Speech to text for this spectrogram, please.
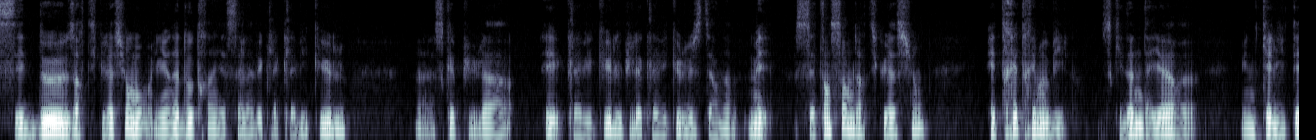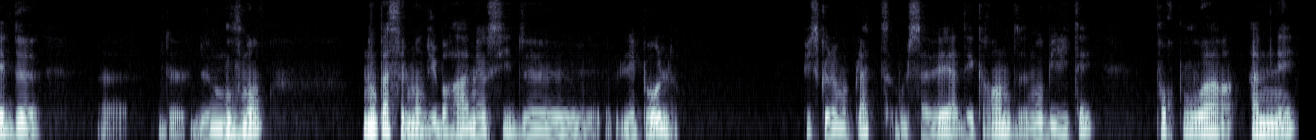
ces deux articulations, bon, il y en a d'autres, hein, il y a celle avec la clavicule, euh, scapula et clavicule, et puis la clavicule et le sternum. Mais cet ensemble d'articulations est très très mobile, ce qui donne d'ailleurs euh, une qualité de, euh, de, mouvement, non pas seulement du bras, mais aussi de l'épaule, puisque l'omoplate, vous le savez, a des grandes mobilités pour pouvoir amener,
